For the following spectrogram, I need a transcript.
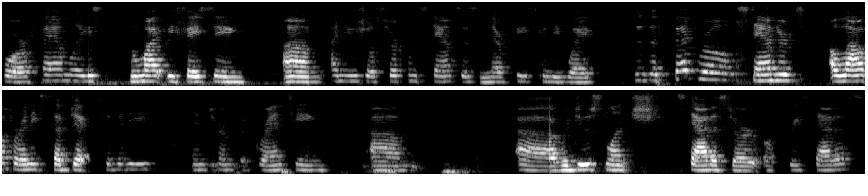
for families who might be facing um, unusual circumstances and their fees can be waived. Do the federal standards allow for any subjectivity in terms of granting um, uh, reduced lunch status or, or free status?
